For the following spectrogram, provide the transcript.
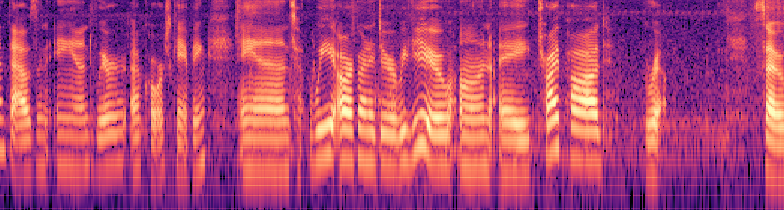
1000 and we're of course camping and we are going to do a review on a tripod grill. So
